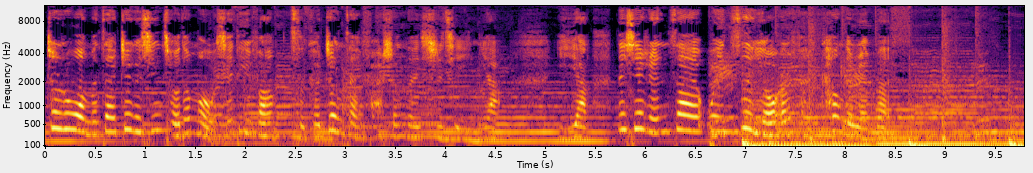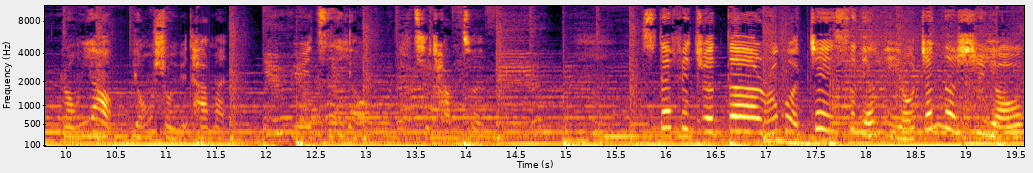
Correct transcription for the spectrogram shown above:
正如我们在这个星球的某些地方此刻正在发生的事情一样，一样，那些人在为自由而反抗的人们，荣耀永属于他们，与自由一起长存。Stephy 觉得，如果这四点理由真的是由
